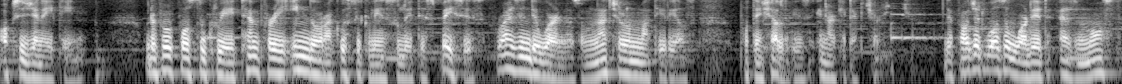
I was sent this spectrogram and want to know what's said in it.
Oxygen 18, with a purpose to create temporary indoor acoustically insulated spaces, raising the awareness of natural materials potentialities in architecture. The project was awarded as Most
